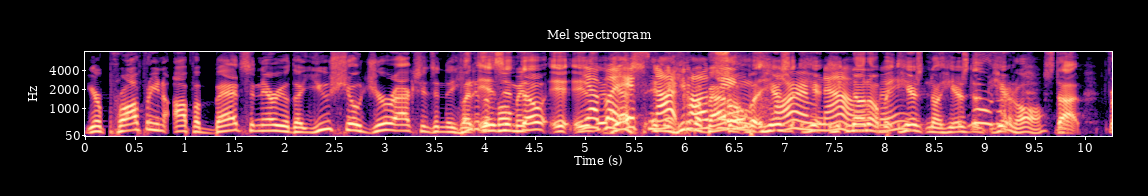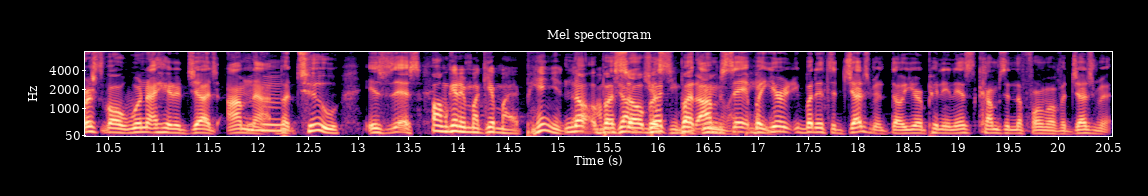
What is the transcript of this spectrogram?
you're profiting off a bad scenario that you showed your actions in the heat But of the is it moment. though? I- Is yeah, it? but Yes, it's in the not heat of a battle. causing So, but here's harm here, now. no, no. right? But here's no. Here's the No, not here. at all. Stop. First of all, we're not here to judge. I'm Mm-hmm. not. But two is this. Oh, I'm gonna my, give my opinion. No, though. I'm but ju- so, but, judging, but giving I'm my saying, but opinion. you're, but it's a judgment though. Your opinion is comes in the form of a judgment.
